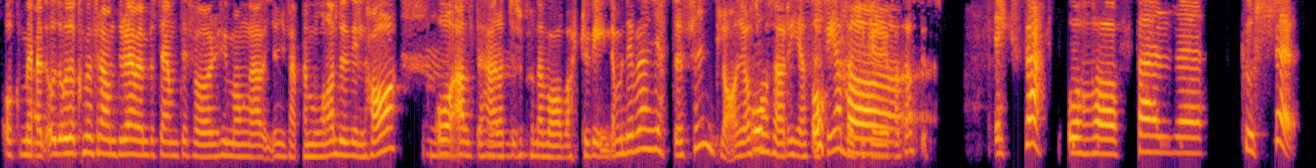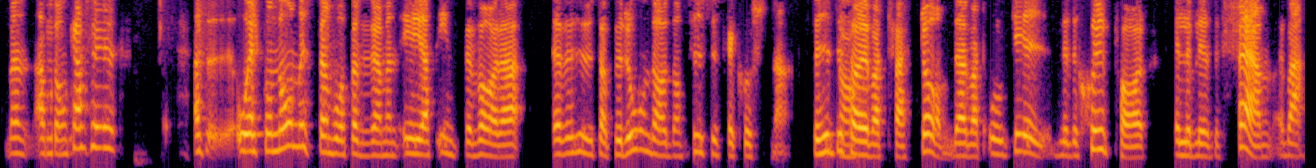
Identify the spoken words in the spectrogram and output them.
och, med, och då kommer fram till du även bestämt dig för hur många ungefär per månad du vill ha mm. och allt det här att du ska kunna vara vart du vill. Ja, men det är väl en jättefin plan. Jag som och, har resefeber ha, tycker det är fantastiskt. Exakt, och ha färre kurser. Men att mm. de kanske... Alltså, och ekonomiskt den våta drömmen är att inte vara överhuvudtaget beroende av de fysiska kurserna. För hittills ja. har det varit tvärtom. Det har varit okej, okay, blev det sju par eller blev det fem? Jag bara,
